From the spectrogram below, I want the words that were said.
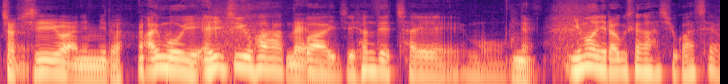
저 CEO 아닙니다. 아니 뭐 LG 화학과 이제 현대차의 뭐 네. 임원이라고 생각하시고 하세요.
